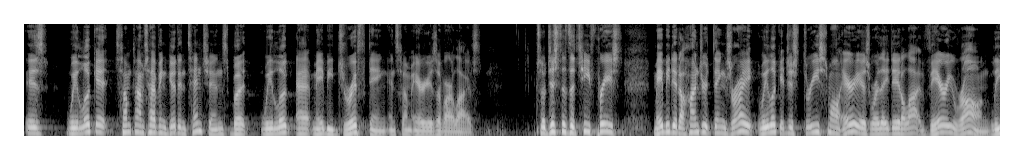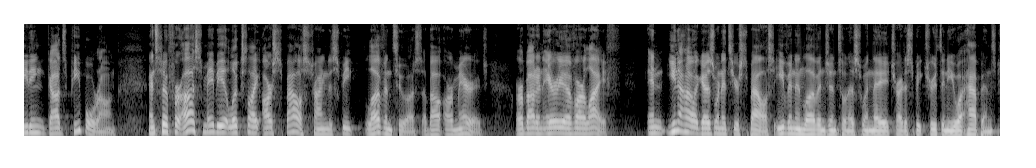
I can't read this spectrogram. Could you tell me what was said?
is we look at sometimes having good intentions, but we look at maybe drifting in some areas of our lives. So just as the chief priest maybe did a hundred things right, we look at just three small areas where they did a lot very wrong, leading God's people wrong. And so for us, maybe it looks like our spouse trying to speak love into us about our marriage or about an area of our life and you know how it goes when it's your spouse, even in love and gentleness, when they try to speak truth into you, what happens?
